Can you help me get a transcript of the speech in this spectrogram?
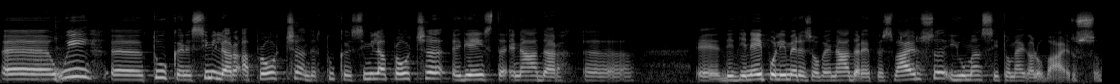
Uh, we uh, took a similar approach, undertook a similar approach against another, uh, the DNA polymerase of another herpes virus, human cytomegalovirus.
